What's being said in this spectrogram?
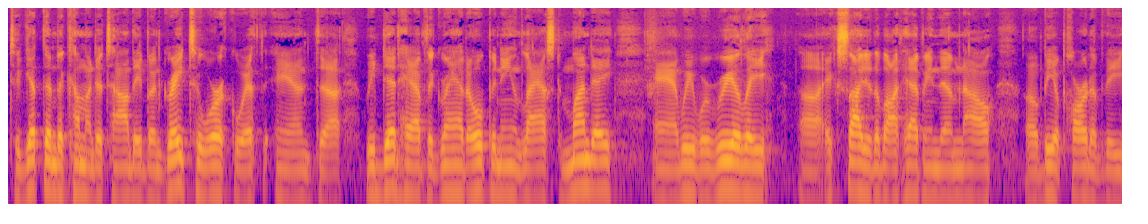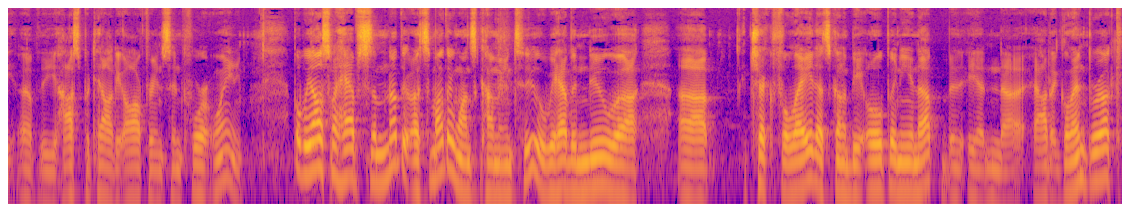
to get them to come into town. They've been great to work with, and uh, we did have the grand opening last Monday, and we were really uh, excited about having them now uh, be a part of the of the hospitality offerings in Fort Wayne. But we also have some other uh, some other ones coming too. We have a new uh, Chick Fil A that's going to be opening up in uh, out of Glenbrook,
